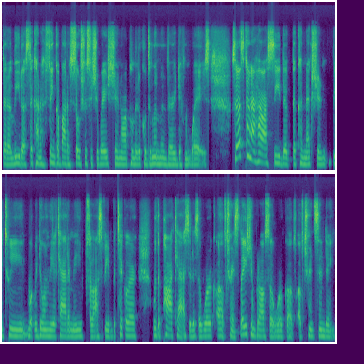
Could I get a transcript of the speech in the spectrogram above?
that lead us to kind of think about a social situation or a political dilemma in very different ways. So that's kind of how I see the, the connection between what we do in the academy, philosophy in particular, with the podcast. It is a work of translation, but also a work of, of transcending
